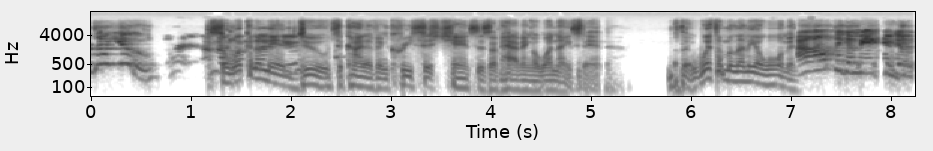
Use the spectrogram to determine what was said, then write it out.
do you? Right. So, what can a man judge do to kind of increase his chances of having a one night stand with a, millennial woman? I don't think a man can do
